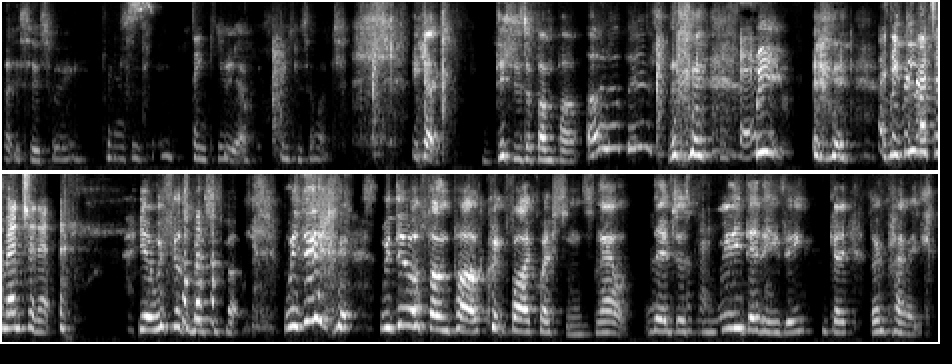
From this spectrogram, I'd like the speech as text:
That is so sweet. Yes. So sweet. Thank you. So, yeah. Thank you so much. Okay. This is a fun part. I love this. Okay. we, I think we, we forgot to mention it. yeah, we forgot to mention that. We do we do a fun part of quick fire questions. Now they're just okay. really dead easy. Okay, don't panic.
